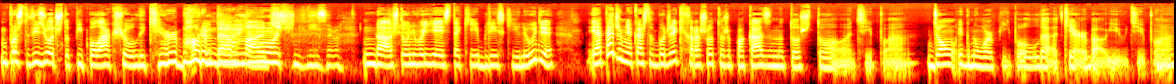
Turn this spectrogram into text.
Ему просто везет, что people actually care about him Да, that much. очень везет. Да, что у него есть такие близкие люди. И опять же, мне кажется, в Боджеке хорошо тоже показано то, что, типа, don't ignore people that care about you, типа. Да.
